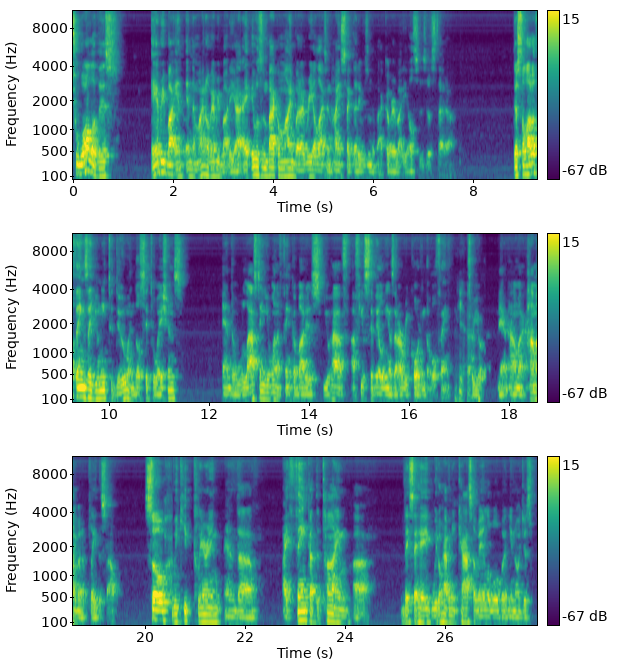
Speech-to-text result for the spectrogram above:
To all of this, everybody in, in the mind of everybody, I, it was in the back of mine, but I realized in hindsight that it was in the back of everybody else's. Just that uh, there's a lot of things that you need to do in those situations, and the last thing you want to think about is you have a few civilians that are recording the whole thing. Yeah. So you're, man, how am I how am I going to play this out? So we keep clearing, and uh, I think at the time uh, they say, "Hey, we don't have any CAS available, but you know, just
